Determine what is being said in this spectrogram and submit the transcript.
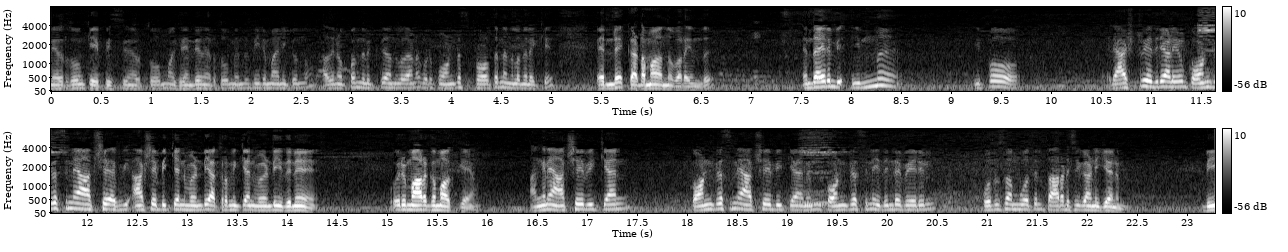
നേതൃത്വവും കെ പി സി നേതൃത്വവും അഖിലേന്ത്യാ നേതൃത്വവും എന്ന് തീരുമാനിക്കുന്നു. അതിനൊപ്പം നിൽക്കുക എന്നുള്ളതാണ് ഒരു കോൺഗ്രസ് പ്രവർത്തനം എന്നുള്ള നിലയ്ക്ക് എന്റെ കടമ എന്ന് പറയുന്നത്. എന്തായാലും ഇന്ന് ഇപ്പോ രാഷ്ട്രീയ എതിരാളികൾ കോൺഗ്രസിനെ ആക്ഷേപിക്കാൻ വേണ്ടി ആക്രമിക്കാൻ വേണ്ടി ഇതിനെ ഒരു മാർഗമാക്കുകയാണ്. അങ്ങനെ ആക്ഷേപിക്കാൻ കോൺഗ്രസിനെ ആക്ഷേപിക്കാനും കോൺഗ്രസിനെ ഇതിന്റെ പേരിൽ പൊതുസമൂഹത്തിൽ താറടിച്ച് കാണിക്കാനും ബി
